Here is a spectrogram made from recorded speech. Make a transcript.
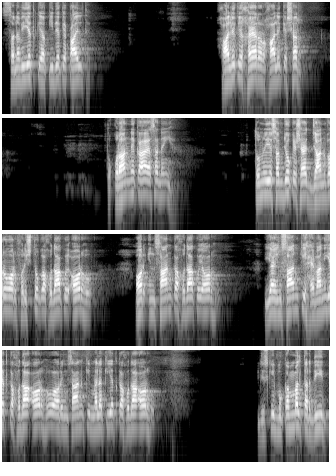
صنویت کے عقیدے کے قائل تھے۔ خالق خیر اور خالق شر۔ تو قرآن نے کہا ایسا نہیں ہے۔ تم یہ سمجھو کہ شاید جانوروں اور فرشتوں کا خدا کوئی اور ہو۔ اور انسان کا خدا کوئی اور ہو؟ یا انسان کی حیوانیت کا خدا اور ہو اور انسان کی ملکیت کا خدا اور ہو؟ جس کی مکمل تردید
